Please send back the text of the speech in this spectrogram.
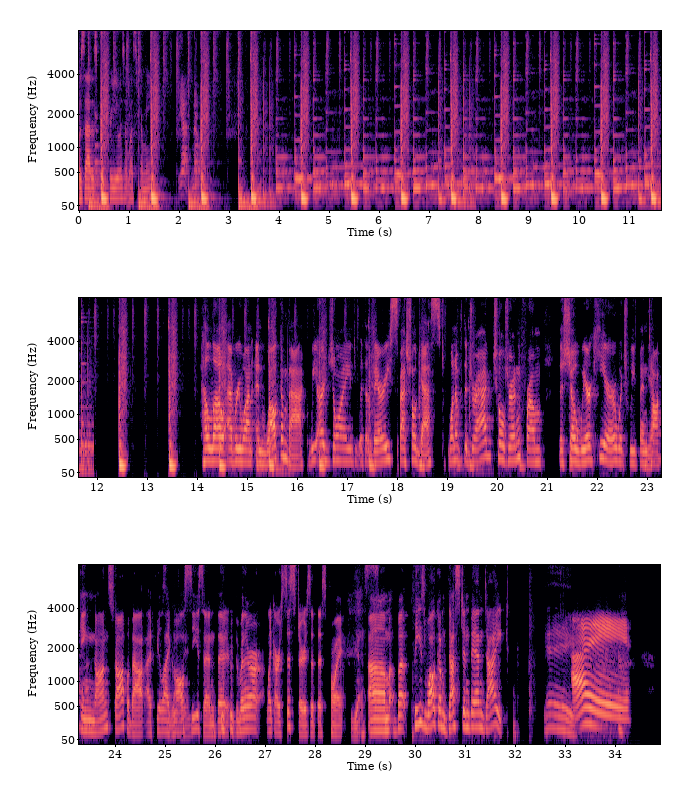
Was that as good for you as it was for me? Yeah, no. Hello, everyone, and welcome back. We are joined with a very special guest, one of the drag children from the show We're Here, which we've been Yeah. talking nonstop about. I feel like all season. They're, they're our- like our sisters at this point. Yes. Um, but please welcome Dustin Van Dyke. Yay. Hi.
